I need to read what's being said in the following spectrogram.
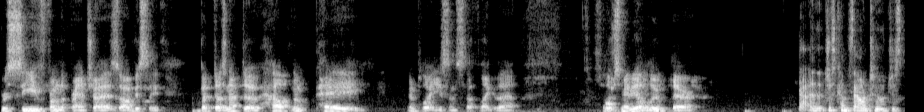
receive from the franchise, obviously, but doesn't have to help them pay employees and stuff like that. So there's maybe a loop there. Yeah, and it just comes down to just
